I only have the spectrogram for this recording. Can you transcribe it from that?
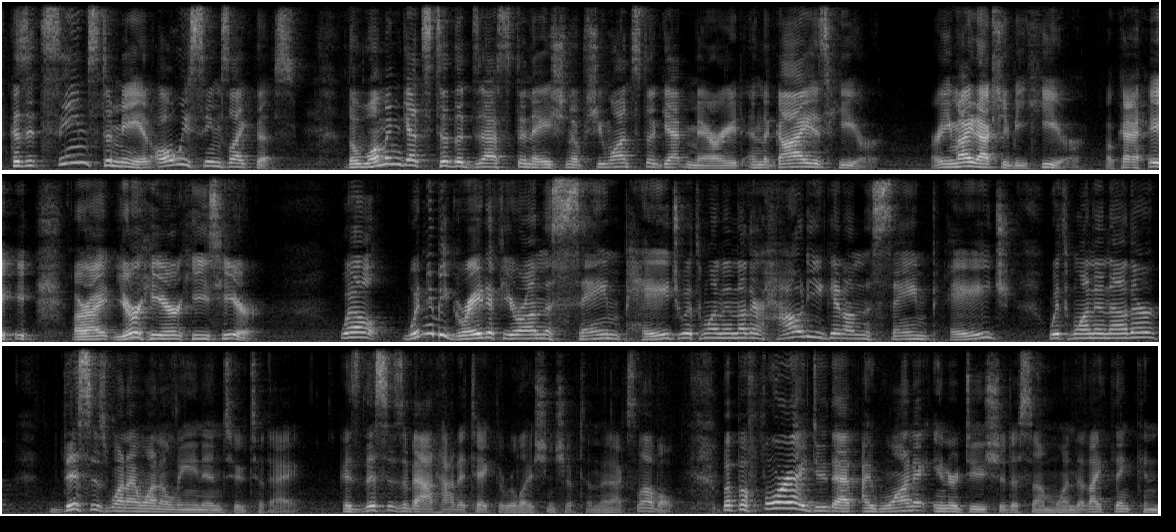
Because it seems to me, it always seems like this. The woman gets to the destination of she wants to get married and the guy is here. Or he might actually be here okay? All right, you're here, he's here. Well, wouldn't it be great if you're on the same page with one another? How do you get on the same page with one another? This is what I want to lean into today because this is about how to take the relationship to the next level. But before I do that, I want to introduce you to someone that I think can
